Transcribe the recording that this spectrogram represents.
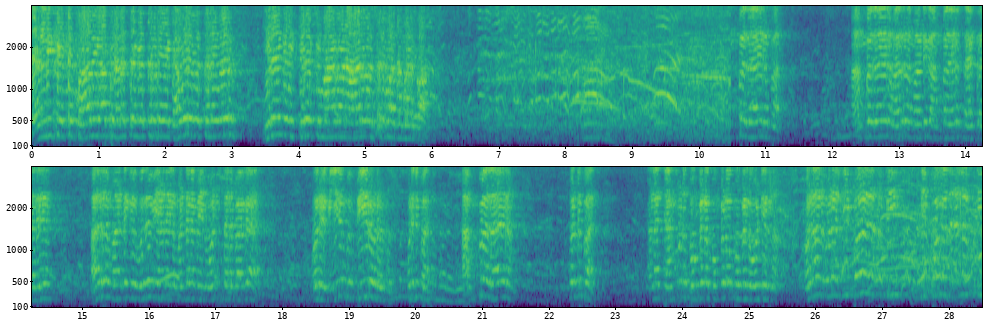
ஜல்லிக்கட்டு பாதுகாப்பு நலச்சங்கத்தினுடைய கௌரவ தலைவர் இலங்கை கிழக்கு மாகாண ஆர்வல் சிறுபான்மை இருப்பா ஐம்பதாயிரம் ரூபாய் ஐம்பதாயிரம் வர்ற மாட்டுக்கு ஐம்பதாயிரம் சேர்த்தாரு. வர்ற மாட்டுக்கு உதவி ஆணையர் மண்டல ஒன் சார்பாக ஒரு இரும்பு பீரோடு முடிச்சுப்பார் ஐம்பதாயிரம். கொண்டுப்பார். நல்லா ஜம்முன்னு பொங்கல பொங்கலோ பொங்கல் ஓட்டிடலாம். ஒரு நாள் ஒரு நீ போக தம்பி. நீ போகாத நல்லா புடி.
